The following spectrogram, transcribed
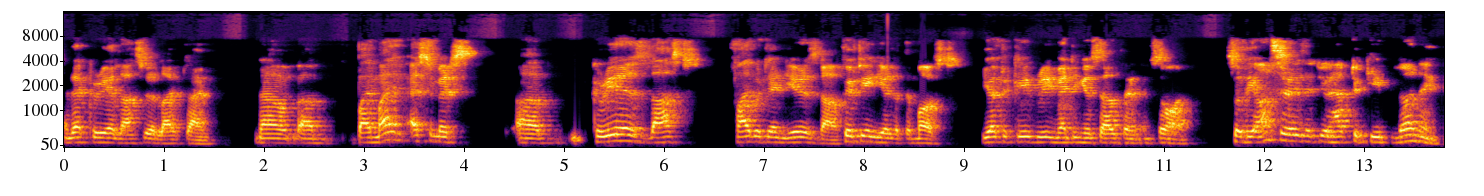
and that career lasted a lifetime. Now, um, by my estimates, uh, careers last five or ten years now, fifteen years at the most. You have to keep reinventing yourself and, and so on. So the answer is that you have to keep learning.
